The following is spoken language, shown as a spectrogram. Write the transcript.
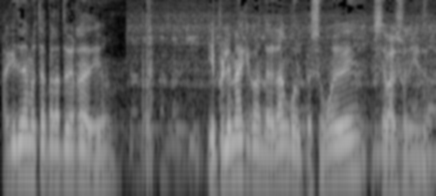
Aquí tenemos este aparato de radio. Y el problema es que cuando le da golpe se mueve, se va el sonido.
